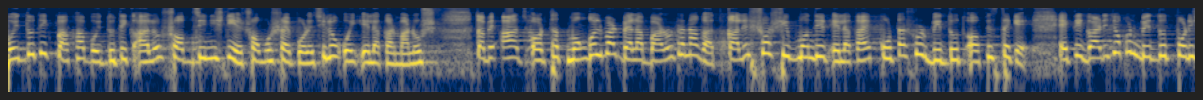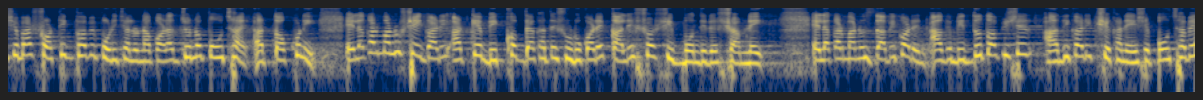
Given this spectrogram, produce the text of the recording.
বৈদ্যুতিক পাখা, বৈদ্যুতিক আলো সব জিনিস নিয়ে সমস্যায় পড়েছিল ওই এলাকার মানুষ। তবে আজ অর্থাৎ মঙ্গলবার বেলা বারোটা নাগাদ কালেশ্বর শিব মন্দির এলাকায় কোটাসুর বিদ্যুৎ অফিস থেকে একটি গাড়ি যখন বিদ্যুৎ পরিষেবা সঠিকভাবে পরিচালনা করার জন্য পৌঁছায় আর তখনই এলাকার মানুষ সেই গাড়ি আটকে বিক্ষোভ দেখাতে শুরু করে কালেশ্বর শিব মন্দিরের সামনেই। এলাকার মানুষ দাবি করেন, আগে বিদ্যুৎ অফিসের আধিকারিক সেখানে এসে পৌঁছাবে,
